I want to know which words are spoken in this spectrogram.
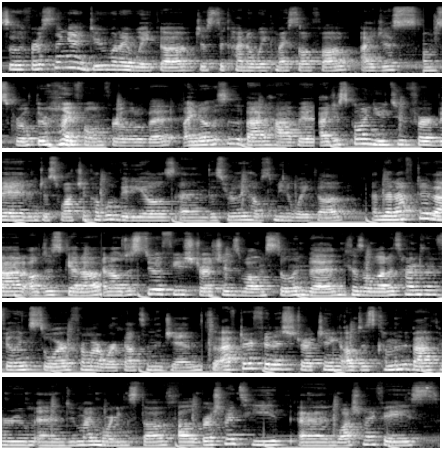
So the first thing I do when I wake up, just to kind of wake myself up, I just um, scroll through my phone for a little bit. I know this is a bad habit. I just go on YouTube for a bit and just watch a couple videos and this really helps me to wake up. And then after that, I'll just get up and I'll just do a few stretches while I'm still in bed because a lot of times I'm feeling sore from our workouts in the gym. So after I finish stretching, I'll just come in the bathroom and do my morning stuff. I'll brush my teeth and wash my face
